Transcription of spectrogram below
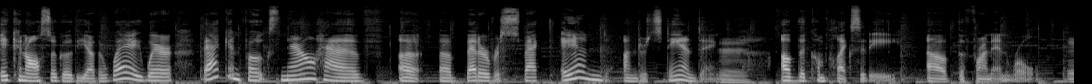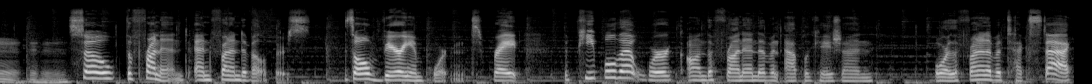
it can also go the other way where back end folks now have a, a better respect and understanding mm. of the complexity of the front end role. Mm-hmm. So, the front end and front end developers, it's all very important, right? The people that work on the front end of an application or the front end of a tech stack,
